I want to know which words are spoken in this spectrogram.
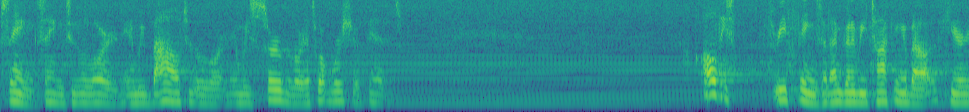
sing, sing to the Lord, and we bow to the Lord, and we serve the Lord. That's what worship is. All these three things that I'm going to be talking about here,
